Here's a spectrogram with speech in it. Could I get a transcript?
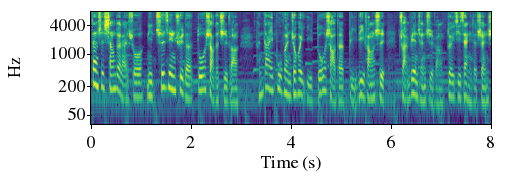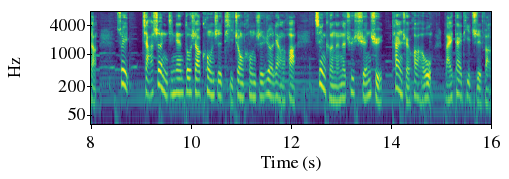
但是相对来说，你吃进去的多少的脂肪，很大一部分就会以多少的比例方式转变成脂肪堆积在你的身上。所以，假设你今天都是要控制体重、控制热量的话，尽可能的去选取碳水化合物来代替脂肪，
